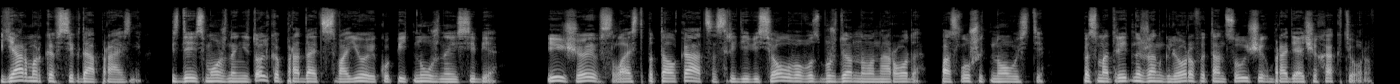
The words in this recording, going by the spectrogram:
Ярмарка всегда праздник. Здесь можно не только продать свое и купить нужное себе, и еще и всласть потолкаться среди веселого возбужденного народа, послушать новости, посмотреть на жонглеров и танцующих бродячих актеров.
